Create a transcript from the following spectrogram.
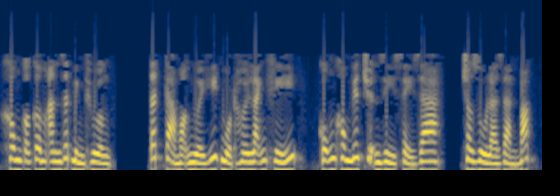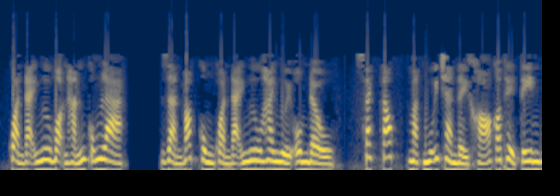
không có cơm ăn rất bình thường. Tất cả mọi người hít một hơi lãnh khí, cũng không biết chuyện gì xảy ra, cho dù là giản bắc, quản đại ngư bọn hắn cũng là. Giản bắc cùng quản đại ngư hai người ôm đầu, sách tóc, mặt mũi tràn đầy khó có thể tin,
